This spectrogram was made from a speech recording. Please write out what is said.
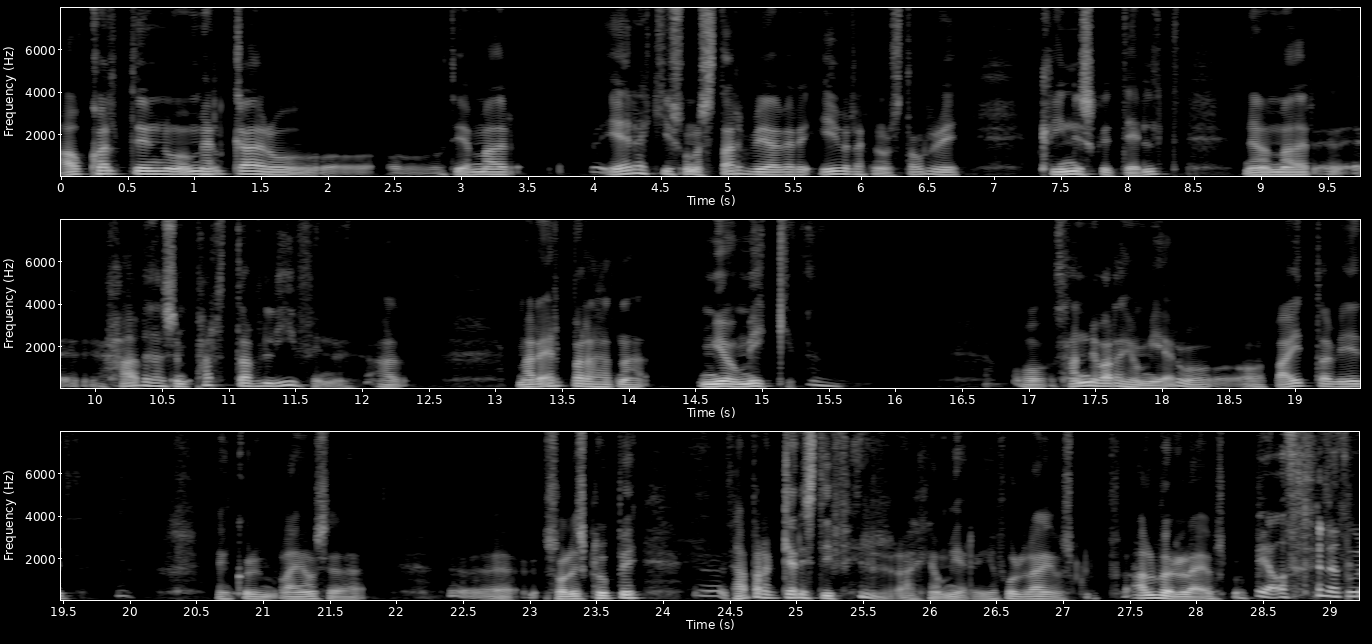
ákvöldin og um helgar og, og, og því að maður er ekki svona starfi að vera yfirleiknir á stóri klíniskri deild nefnum að maður eh, hafi það sem part af lífinu að maður er bara þarna mjög mikið mm. og þannig var það hjá mér og, og bæta við einhverjum lægjans eða uh, solisklúpi það bara gerist í fyrra hjá mér. Ég fór í lægjumsklúp, alvöru lægjumsklúp Já, þannig að þú,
